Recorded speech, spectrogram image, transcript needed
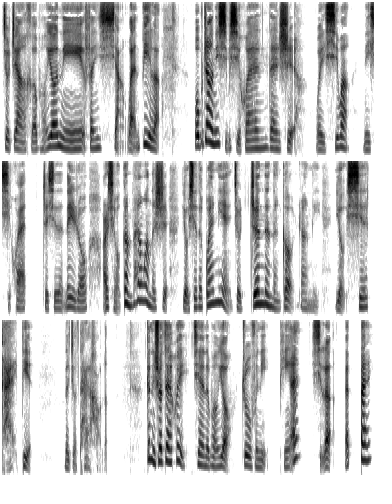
就这样和朋友你分享完毕了。我不知道你喜不喜欢，但是我也希望你喜欢这些的内容。而且我更盼望的是，有些的观念就真的能够让你有些改变，那就太好了。跟你说再会，亲爱的朋友，祝福你平安喜乐，拜拜。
